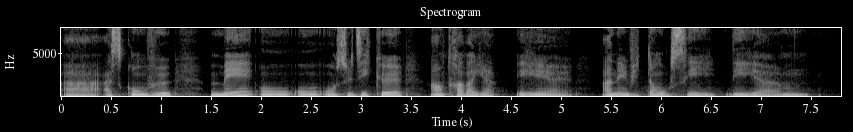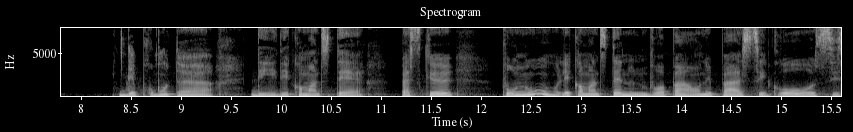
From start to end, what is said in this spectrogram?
à, ce qu'on veut, mais on, se dit que en travaillant et euh, en invitant aussi des, euh, des promoteurs, des, des commanditaires, parce que pour nous, les commanditaires ne nous voient pas. On n'est pas assez gros si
